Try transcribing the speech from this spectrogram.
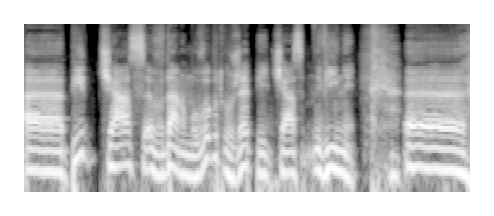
е, під час в даному випадку вже під час війни. Е,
